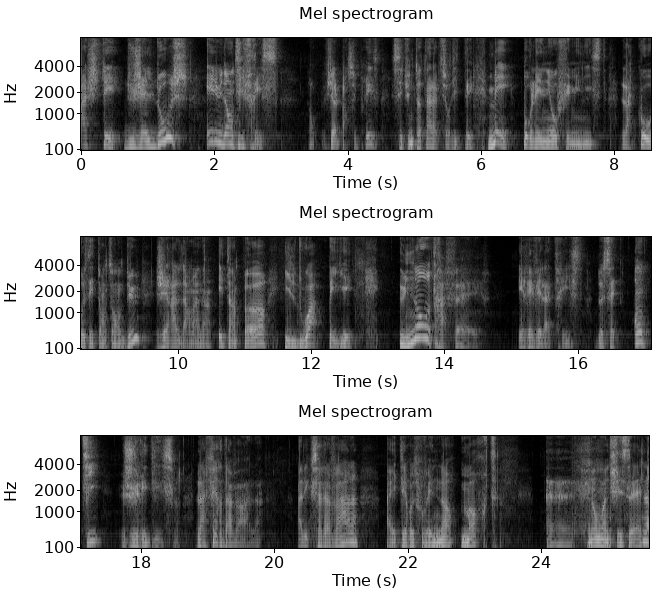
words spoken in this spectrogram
acheter du gel douche et du dentifrice. Donc, viol par surprise, c'est une totale absurdité. Mais pour les néo-féministes, la cause est entendue, Gérald Darmanin est un porc, il doit payer. Une autre affaire est révélatrice de cet anti-juridisme, l'affaire Daval. Alexia Daval a été retrouvée morte euh, non loin de chez elle,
